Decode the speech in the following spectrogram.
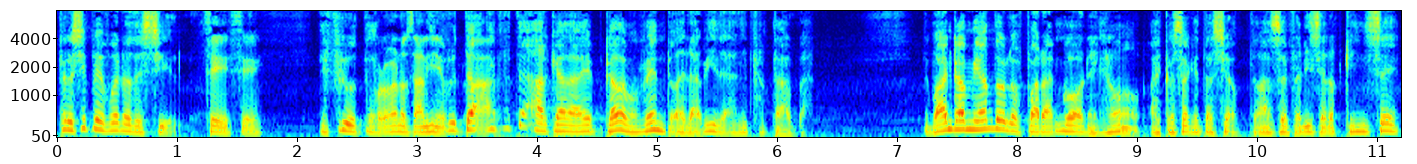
Pero siempre es bueno decirlo, Sí, sí. disfruten. Por lo menos alguien. Disfrutar, disfrutar cada, ep- cada momento de la vida, disfrutarla. Van cambiando los parangones, ¿no? Hay cosas que te, hacen- te van a hacer felices a los 15,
